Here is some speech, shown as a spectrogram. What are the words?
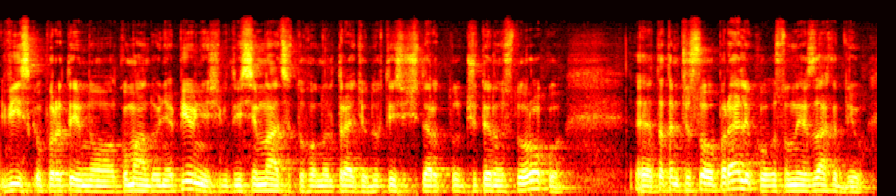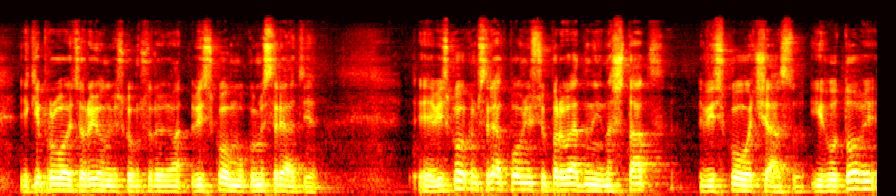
військ оперативного командування Північ від 18.03.2014 року е, та тимчасового переліку основних заходів, які проводяться в районному військовому комісаріаті. Е, Військовий комісаріат повністю переведений на штат військового часу і готовий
